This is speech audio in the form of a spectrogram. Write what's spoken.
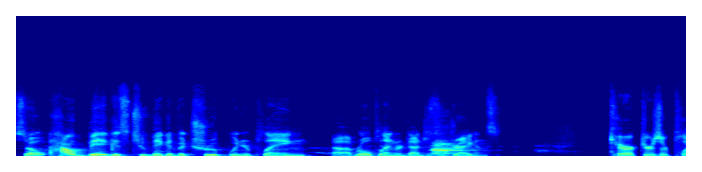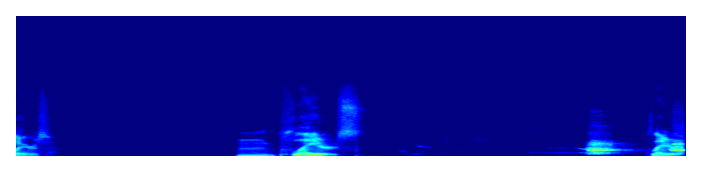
so, how big is too big of a troop when you're playing uh, role playing or Dungeons and Dragons? Characters or players? Mm, players. players.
